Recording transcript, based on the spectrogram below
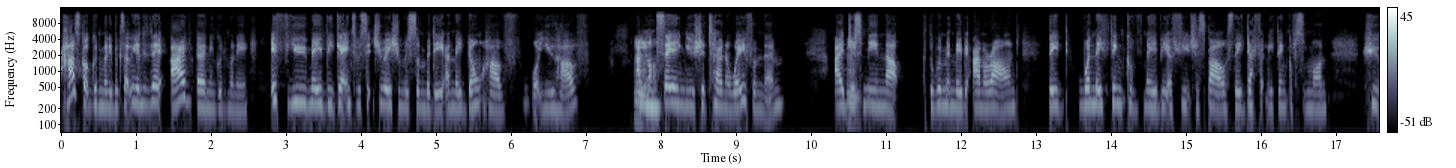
Has got good money because at the end of the day, I'm earning good money. If you maybe get into a situation with somebody and they don't have what you have, I'm Mm. not saying you should turn away from them. I just mean that the women maybe I'm around, they when they think of maybe a future spouse, they definitely think of someone who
